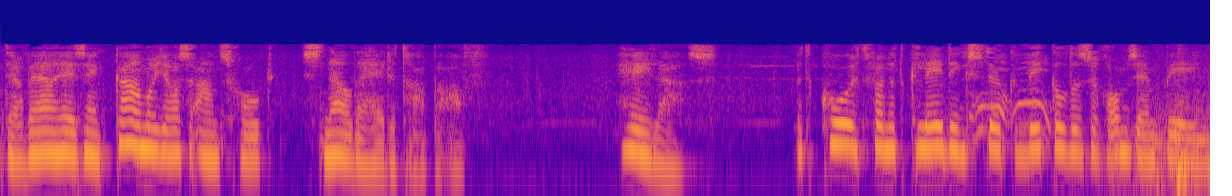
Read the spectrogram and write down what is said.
terwijl hij zijn kamerjas aanschoot, snelde hij de trappen af. Helaas, het koord van het kledingstuk wikkelde zich om zijn been,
